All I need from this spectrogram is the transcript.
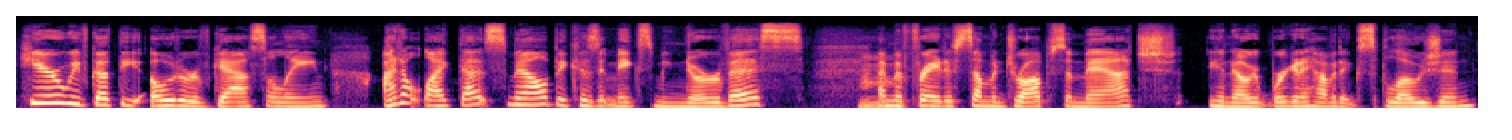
Here we've got the odor of gasoline. I don't like that smell because it makes me nervous. Mm. I'm afraid if someone drops a match, you know, we're going to have an explosion.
